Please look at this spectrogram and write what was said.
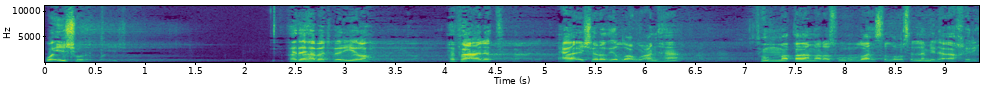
وإن شرط. فذهبت بريرة ففعلت عائشة رضي الله عنها ثم قام رسول الله صلى الله عليه وسلم إلى آخره.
